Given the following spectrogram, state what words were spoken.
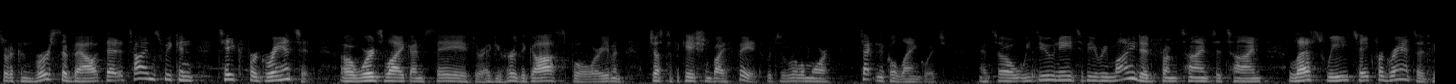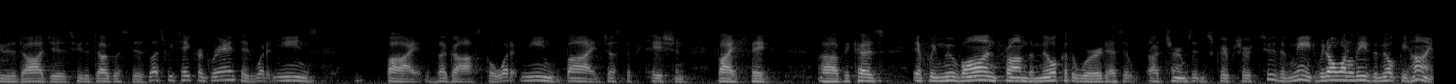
sort of converse about that at times we can take for granted. Uh, words like I'm saved, or have you heard the gospel, or even justification by faith, which is a little more technical language. And so we do need to be reminded from time to time, lest we take for granted who the Dodge is, who the Douglas is, lest we take for granted what it means by the gospel, what it means by justification by faith. Uh, because if we move on from the milk of the word, as it uh, terms it in Scripture, to the meat, we don't want to leave the milk behind.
